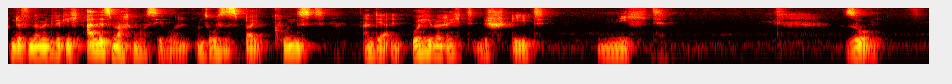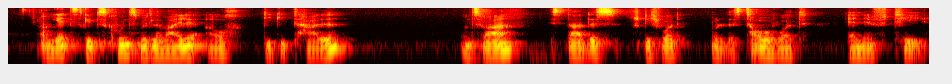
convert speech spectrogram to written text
und dürfen damit wirklich alles machen, was sie wollen. Und so ist es bei Kunst, an der ein Urheberrecht besteht, nicht. So, und jetzt gibt es Kunst mittlerweile auch digital. Und zwar ist da das Stichwort oder das Zauberwort NFT.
